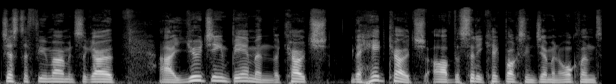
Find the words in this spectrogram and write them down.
just a few moments ago, uh, Eugene Bareman, the coach the head coach of the City Kickboxing Gym in Auckland,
